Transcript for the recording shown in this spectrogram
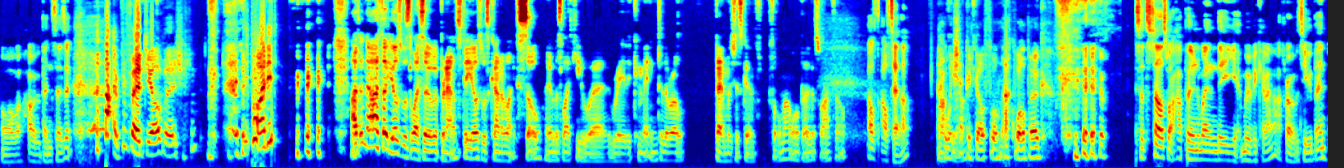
or however Ben says it. I preferred your version. Departed. I don't know. I thought yours was less overpronounced. Yours was kind of like soul. It was like you were really committing to the role. Ben was just going full Mark Wahlberg. That's what I felt. I'll, I'll take that. I Rocky wish I could go full Mark Wahlberg. So to tell us what happened when the movie came out, I'll throw it over to you, Ben.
